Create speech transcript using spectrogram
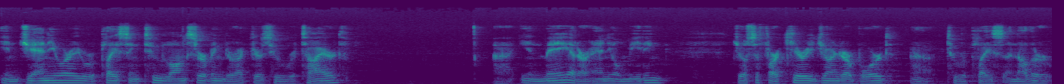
in January, replacing two long-serving directors who retired. Uh, in May, at our annual meeting, Joseph Arcuri joined our board uh, to replace another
